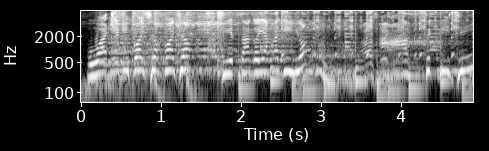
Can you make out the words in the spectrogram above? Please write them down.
Buat yang di pojok-pojok kita goyang lagi yuk. Asik DJ.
